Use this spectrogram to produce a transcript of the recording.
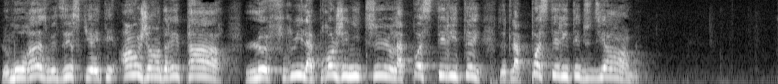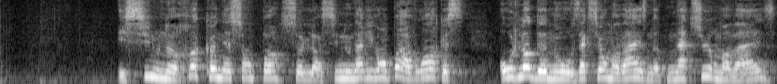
Le mot race veut dire ce qui a été engendré par le fruit, la progéniture, la postérité. Vous êtes la postérité du diable. Et si nous ne reconnaissons pas cela, si nous n'arrivons pas à voir que, au-delà de nos actions mauvaises, notre nature mauvaise,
